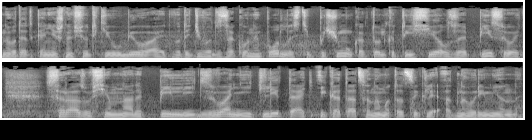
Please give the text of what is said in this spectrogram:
Но вот это, конечно, все-таки убивает, вот эти вот законы подлости. Почему, как только ты сел записывать, сразу всем надо пилить, звонить, летать и кататься на мотоцикле одновременно?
